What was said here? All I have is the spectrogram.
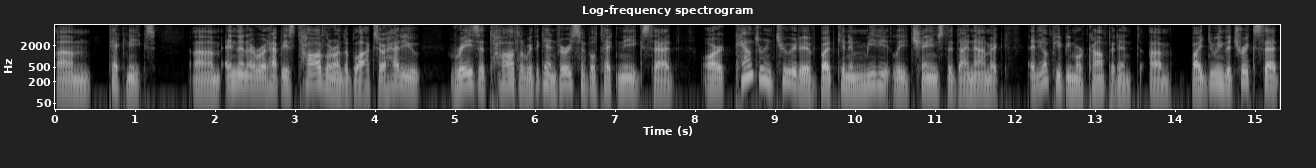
um, techniques. Um, and then I wrote Happiest Toddler on the Block. So how do you raise a toddler with again very simple techniques that are counterintuitive but can immediately change the dynamic and help you be more competent um, by doing the tricks that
